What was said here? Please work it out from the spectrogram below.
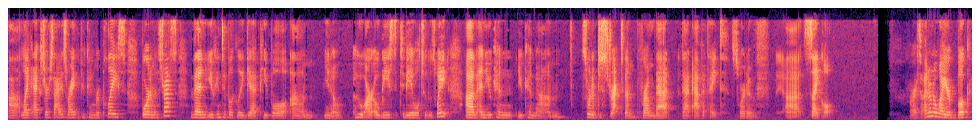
uh, like exercise, right? If you can replace boredom and stress, then you can typically get people, um, you know, who are obese to be able to lose weight, um, and you can you can um, sort of distract them from that that appetite sort of uh, cycle. All right, so I don't know why your book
